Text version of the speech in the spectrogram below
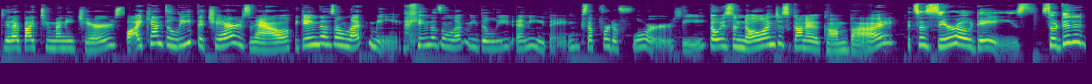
Did I buy too many chairs? Well, I can't delete the chairs now. The game doesn't let me. The game doesn't let me delete anything except for the floors. See? So is no one just gonna come by? It says zero days. So did a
